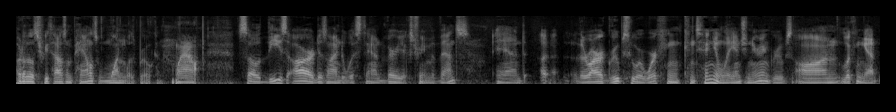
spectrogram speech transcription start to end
Out of those 3,000 panels, one was broken. Wow. So these are designed to withstand very extreme events. And uh, there are groups who are working continually, engineering groups, on looking at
